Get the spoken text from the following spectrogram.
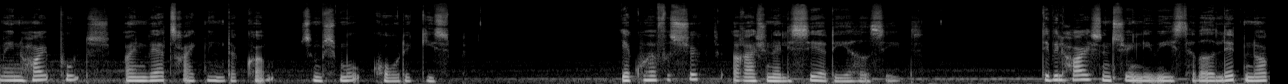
med en høj puls og en vejrtrækning, der kom som små korte gisp. Jeg kunne have forsøgt at rationalisere det, jeg havde set. Det ville højst sandsynligvis have været let nok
